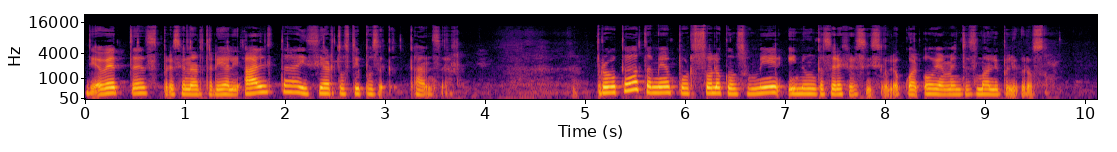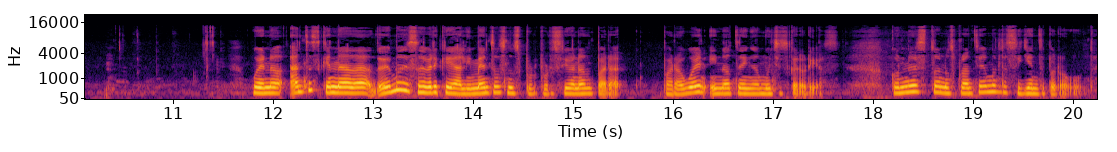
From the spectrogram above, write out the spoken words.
diabetes, presión arterial alta y ciertos tipos de cáncer. Provocada también por solo consumir y nunca hacer ejercicio, lo cual obviamente es malo y peligroso. Bueno, antes que nada, debemos de saber qué alimentos nos proporcionan para, para buen y no tengan muchas calorías. Con esto nos planteamos la siguiente pregunta.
